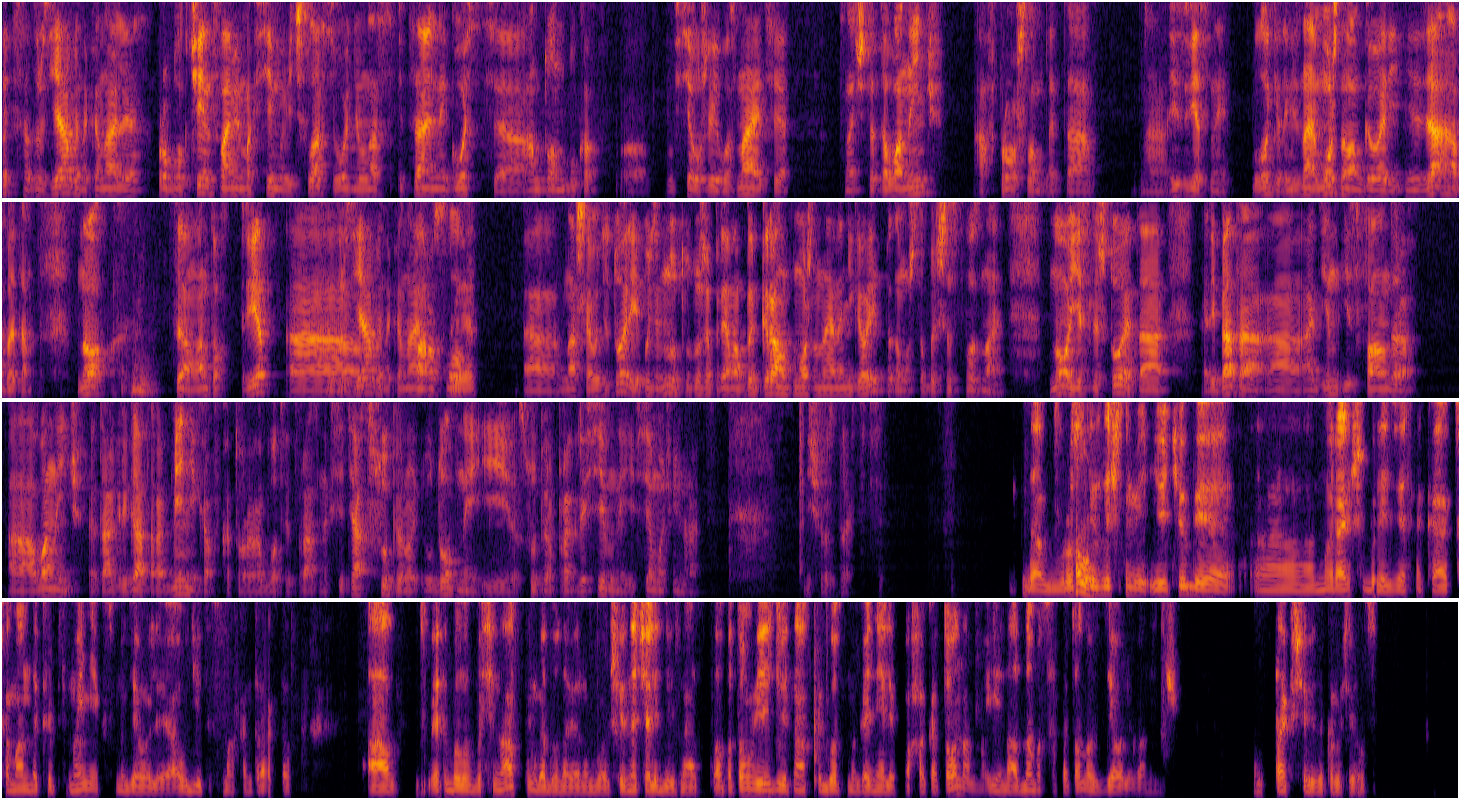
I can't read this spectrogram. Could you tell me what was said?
Привет, друзья, вы на канале про блокчейн. С вами Максим и Вячеслав. Сегодня у нас специальный гость э, Антон Буков. Э, вы все уже его знаете. Значит, это OneInch, а в прошлом это э, известный блогер. Не знаю, можно вам говорить, нельзя об этом. Но в целом, Антох, привет. Друзья, вы на канале. Пару слов привет. нашей аудитории. Будем, ну, тут уже прямо бэкграунд можно, наверное, не говорить, потому что большинство знает. Но если что, это ребята, один из фаундеров OneInch – это агрегатор обменников, который работает в разных сетях, супер удобный и супер прогрессивный, и всем очень нравится. Еще раз здрасте всем. Да, в русскоязычном YouTube э, мы раньше были известны как команда CryptoManiacs, мы делали аудиты смарт-контрактов, а это было в 2018 году, наверное, больше, или в начале 19 а потом весь 19 год мы гоняли по хакатонам, и на одном из хакатонов сделали OneInch. Вот так все и закрутилось.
